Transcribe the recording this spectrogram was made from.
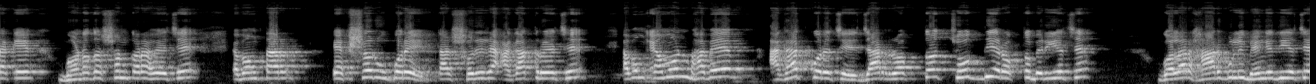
তাকে গণদর্শন করা হয়েছে। এবং তার একশোর উপরে তার শরীরে আঘাত রয়েছে এবং এমনভাবে আঘাত করেছে যার রক্ত, চোখ দিয়ে রক্ত বেরিয়েছে, গলার হাড়গুলি ভেঙে দিয়েছে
